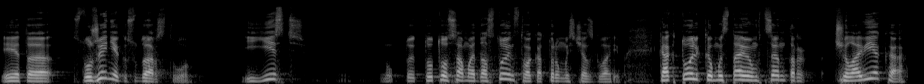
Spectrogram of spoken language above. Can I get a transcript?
И это служение государству и есть ну, то, то, то самое достоинство, о котором мы сейчас говорим. Как только мы ставим в центр человека,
